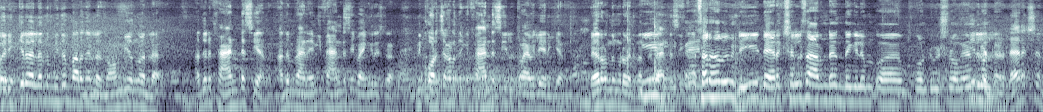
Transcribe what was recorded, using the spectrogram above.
ഒരിക്കലും അല്ലെന്ന് ഇതും പറഞ്ഞല്ലോ. സോംബി ഒന്നും അല്ല അതൊരു ഫാന്റസിയാണ് അതും എനിക്ക് ഫാന്റസി ഭയങ്കര ഇഷ്ടമാണ്. ഇനി കുറച്ച് കാലത്തേക്ക് ഫാന്റസിയിൽ ട്രാവൽ ചെയ്യാതിരിക്കുകയാണ്. വേറെ ഒന്നും കൂടെ വരുന്നുണ്ട് ഫാന്റസി സാർ സാർ ഈ ഡയറക്ഷനിൽ സാറിന്റെ എന്തെങ്കിലും കോൺട്രിബ്യൂഷനോ അങ്ങനെ? ഡയറക്ഷൻ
